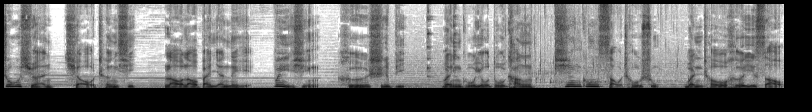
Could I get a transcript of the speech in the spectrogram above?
周旋巧成戏，牢牢百年内未醒何时毕？闻古有杜康，偏宫扫愁树。问愁何以扫？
